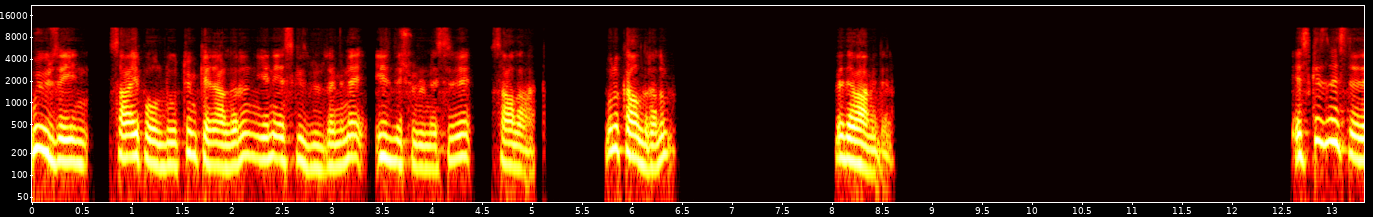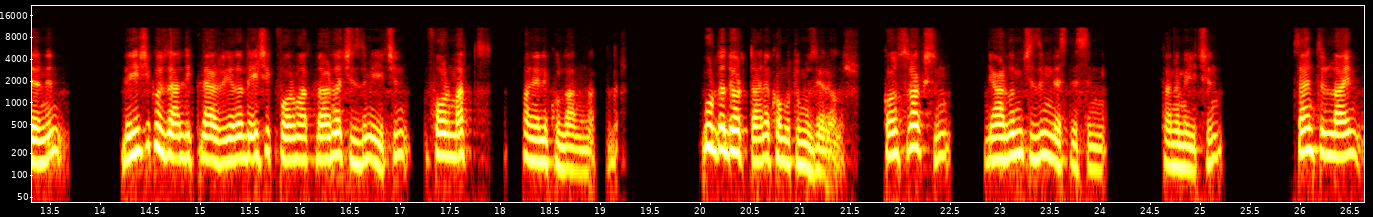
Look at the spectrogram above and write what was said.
bu yüzeyin sahip olduğu tüm kenarların yeni eskiz düzlemine iz düşürülmesini sağlamak. Bunu kaldıralım ve devam edelim. Eskiz nesnelerinin değişik özellikler ya da değişik formatlarda çizimi için format paneli kullanılmaktadır. Burada dört tane komutumuz yer alır. Construction, yardım çizim nesnesinin tanımı için, Centerline,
